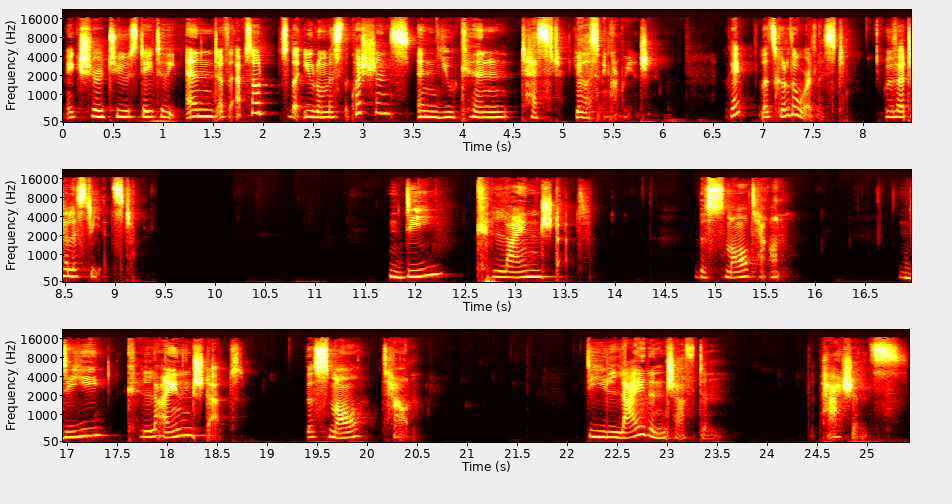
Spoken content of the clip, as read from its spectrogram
Make sure to stay to the end of the episode so that you don't miss the questions and you can test your listening comprehension. Okay, let's go to the word list. Wörterliste jetzt. Die Kleinstadt. The small town. Die Kleinstadt the small town. Die Leidenschaften, the passions.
